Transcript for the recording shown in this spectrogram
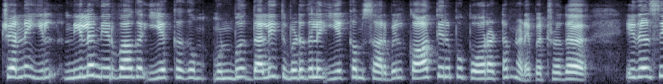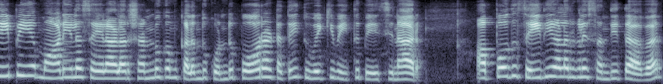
சென்னையில் நில நிர்வாக இயக்ககம் முன்பு தலித் விடுதலை இயக்கம் சார்பில் காத்திருப்பு போராட்டம் நடைபெற்றது. இதில் சிபிஎம் மாநில செயலாளர் சண்முகம் கலந்து கொண்டு போராட்டத்தை துவக்கி வைத்து பேசினார். அப்போது செய்தியாளர்களை சந்தித்த அவர்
